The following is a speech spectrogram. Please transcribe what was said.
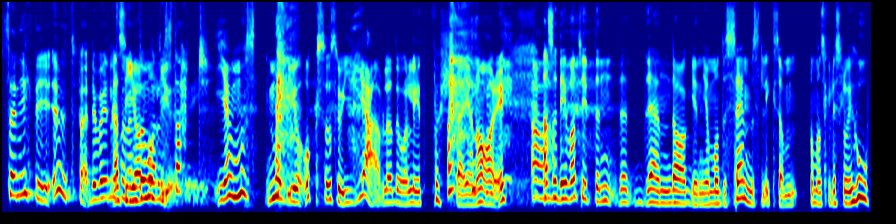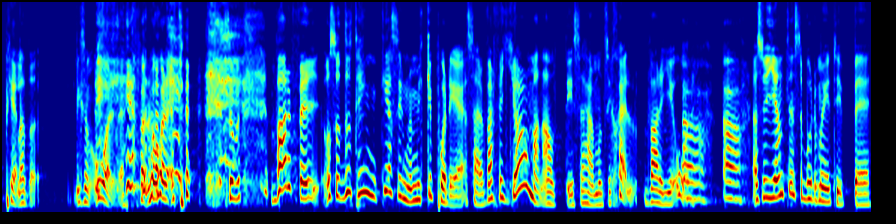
Sen gick det ju ut för. Det var ju liksom Alltså en jag dålig ju, start. jag måste, mådde ju också så jävla dåligt första januari. Ja. Alltså det var typ den, den, den dagen jag mådde sämst liksom, om man skulle slå ihop hela da- liksom året, förra året. Så varför, och så då tänkte jag så himla mycket på det, så här, varför gör man alltid så här mot sig själv varje år? Ja, ja. Alltså egentligen så borde man ju typ eh,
